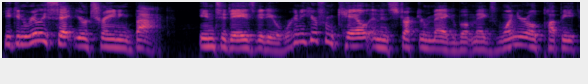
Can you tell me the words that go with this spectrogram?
you can really set your training back. In today's video, we're gonna hear from Kayl and instructor Meg about Meg's one-year-old puppy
